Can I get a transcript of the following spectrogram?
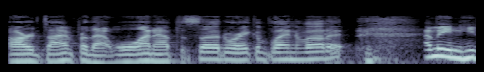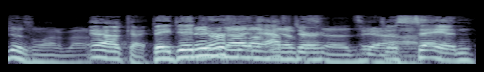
a hard time for that one episode where he complained about it. I mean, he doesn't want about it. Yeah, okay. They did Maybe nerf it after. episodes, yeah. Just saying.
